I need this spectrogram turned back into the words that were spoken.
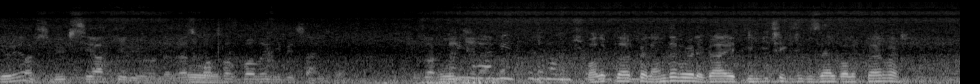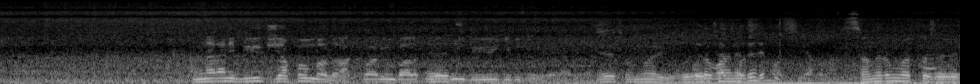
Görüyor Bak musun? büyük siyah geliyor orada. Biraz Oo. papaz balığı gibi sanki. Uzaktan gelen. kocamanmış. Balıklar falan da böyle gayet ilgi çekici güzel balıklar var. Bunlar hani büyük Japon balığı, akvaryum balıklarının büyüğü gibi duruyorlar. biraz. Evet onlar gibi. O Burada da bir tane vatoz de değil mi o siyah olan? sanırım vatoz evet.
